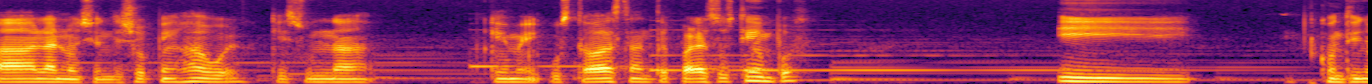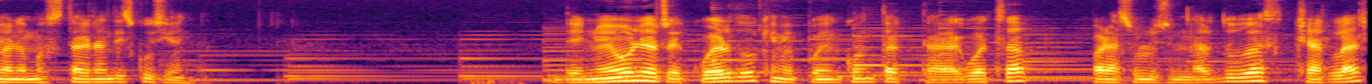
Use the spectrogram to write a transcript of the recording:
a la noción de Schopenhauer, que es una que me gusta bastante para esos tiempos, y continuaremos esta gran discusión. De nuevo les recuerdo que me pueden contactar al WhatsApp para solucionar dudas, charlar,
